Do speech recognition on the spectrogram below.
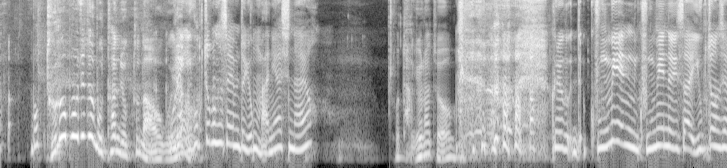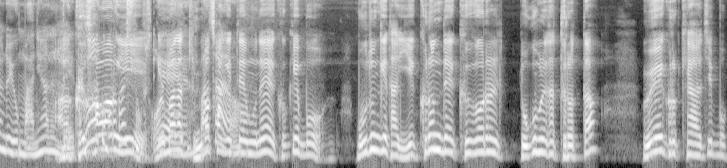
뭐 들어보지도 못한 욕도 나오고요. 우리 이국종 선생님도 욕 많이 하시나요? 어, 당연하죠. 그리고 국민 국민 의사 이국종 선생님도 욕 많이 하는데 아, 그 상황이 없- 얼마나 예, 긴박하기 맞아요. 때문에 그게 뭐 모든 게 다 이해. 그런데 그거를 녹음을 해서 들었다? 왜 그렇게 하지? 뭐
